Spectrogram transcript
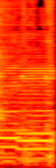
mm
